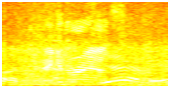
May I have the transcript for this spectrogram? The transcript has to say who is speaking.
Speaker 1: Making the rounds.
Speaker 2: Yeah, man.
